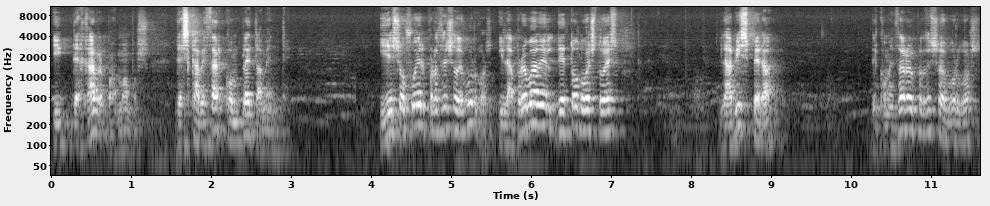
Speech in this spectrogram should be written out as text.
y dejar, vamos, descabezar completamente. Y eso fue el proceso de Burgos. Y la prueba de todo esto es la víspera de comenzar el proceso de Burgos,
